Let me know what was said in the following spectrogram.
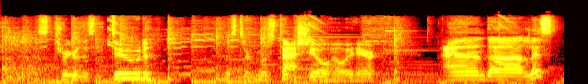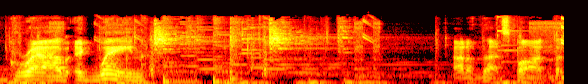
Let's trigger this dude, Mr. Mustachio over here. And uh, let's grab Egwene out of that spot, that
